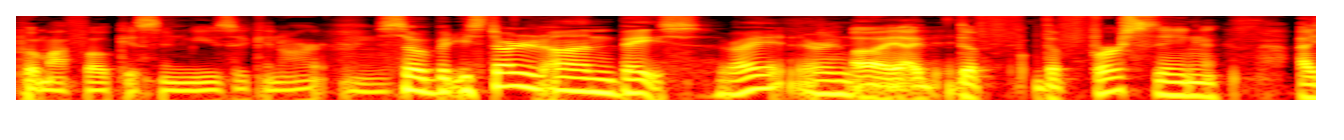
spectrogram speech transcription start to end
put my focus in music and art. And, So, but you started on bass, right? Or in, uh, I, the f- the first thing I,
